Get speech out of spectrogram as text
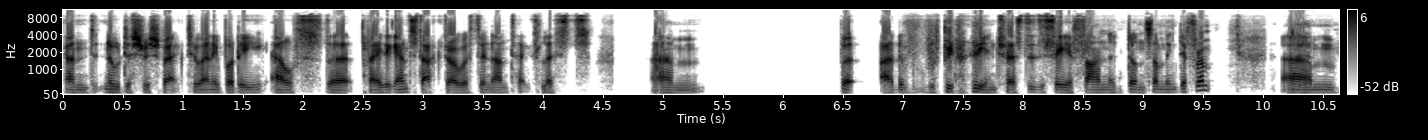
and no disrespect to anybody else that played against Akhtar with the Nantex lists. Um, but I'd have been really interested to see if Fan had done something different. Um,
